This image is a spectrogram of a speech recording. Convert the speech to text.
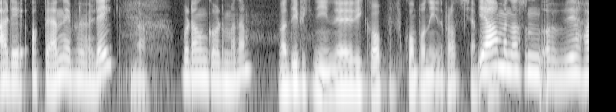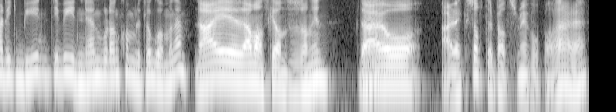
er de oppe igjen i Premier League. Ja. Hvordan går det med dem? Men de fikk niende, rykka opp, kom på niendeplass. Ja, men altså, vi har de ikke begynt, de begynner igjen. Hvordan kommer det til å gå med dem? Nei, det er vanskelig andre sesongen. Det er jo Er det ikke så ofte det prates så mye fotball her, er det?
